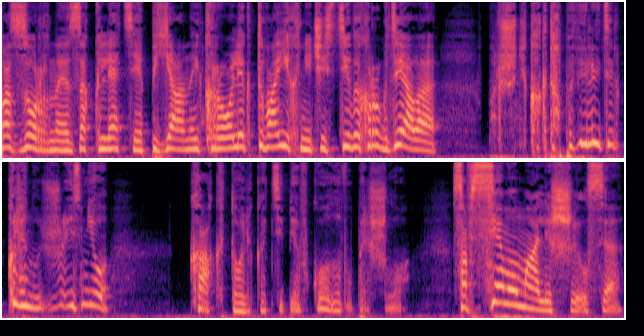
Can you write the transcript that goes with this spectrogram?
Позорное заклятие, пьяный кролик, твоих нечестивых рук дело. Больше никогда, повелитель, клянусь жизнью. Как только тебе в голову пришло. Совсем ума лишился.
